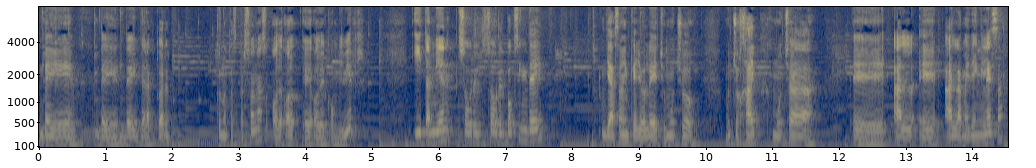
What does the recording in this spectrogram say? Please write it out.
de, interactuar con otras personas o, eh, o, de convivir. Y también sobre el, sobre el Boxing Day, ya saben que yo le he hecho mucho, mucho hype, mucha eh, al, eh, a la media inglesa,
